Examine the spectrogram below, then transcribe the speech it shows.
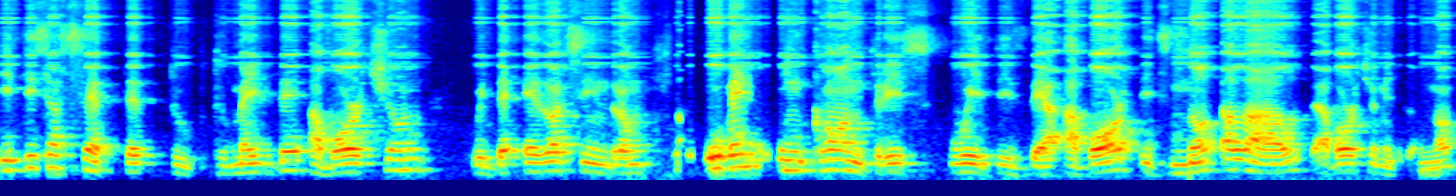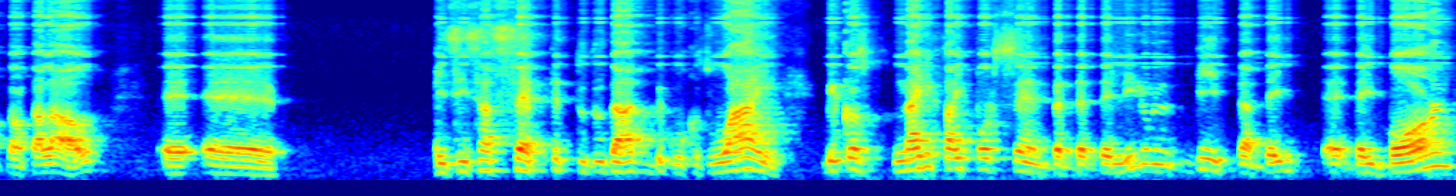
it is accepted to, to make the abortion with the Edward syndrome, even in countries with is the abort, is not allowed, abortion is not, not allowed, uh, uh, it is accepted to do that because why? Because 95%, but the, the little bit that they uh, they born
